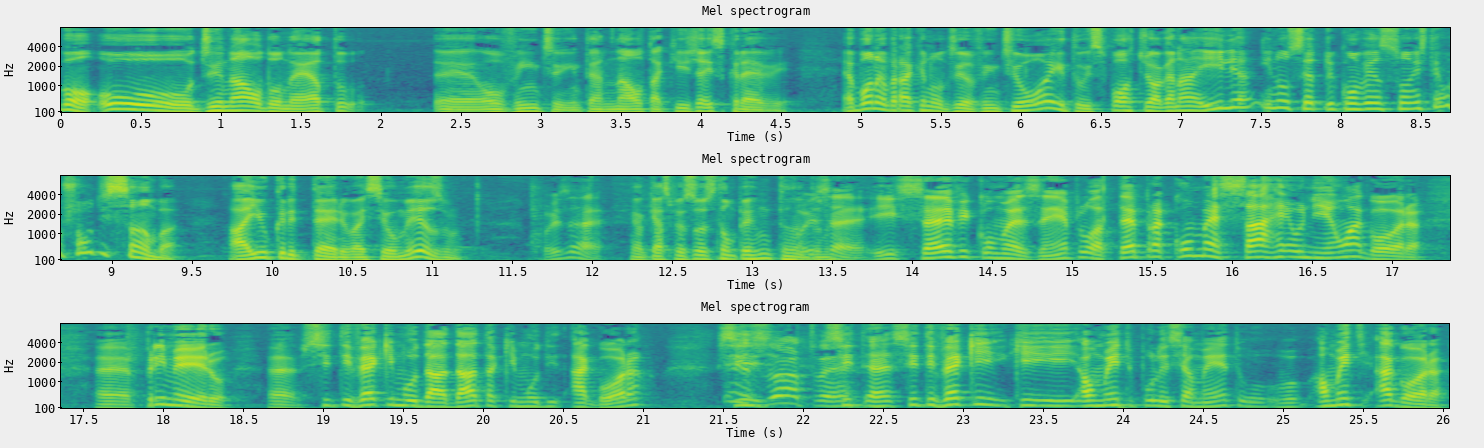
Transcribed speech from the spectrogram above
Bom, o Dinaldo Neto, é, ouvinte internauta aqui, já escreve. É bom lembrar que no dia 28 o esporte joga na ilha e no centro de convenções tem um show de samba. Aí o critério vai ser o mesmo? Pois é. É o que as pessoas estão perguntando. Pois né? é. E serve como exemplo até para começar a reunião agora. É, primeiro, é, se tiver que mudar a data, que mude agora. Se, Exato, é. Se, é, se tiver que, que aumente o policiamento, aumente agora.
